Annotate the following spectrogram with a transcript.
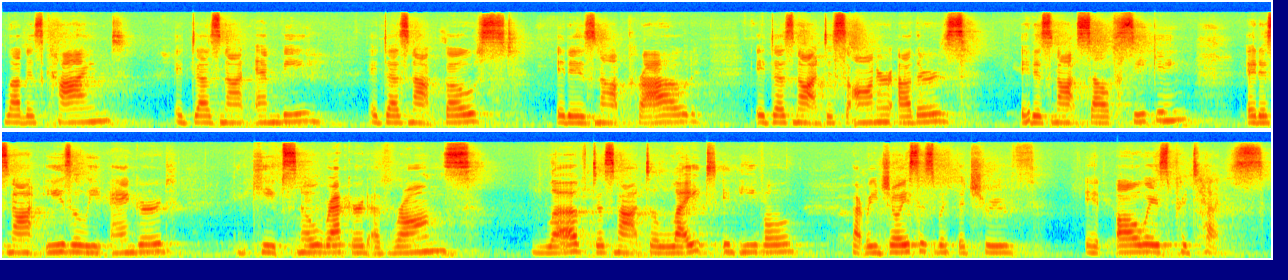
love is kind, it does not envy, it does not boast, it is not proud, it does not dishonor others, it is not self seeking. It is not easily angered and keeps no record of wrongs. Love does not delight in evil, but rejoices with the truth. It always protects,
